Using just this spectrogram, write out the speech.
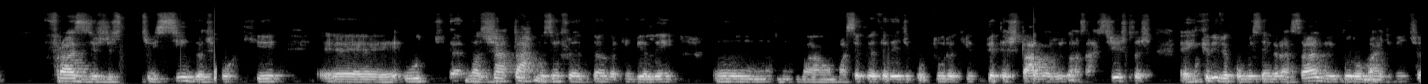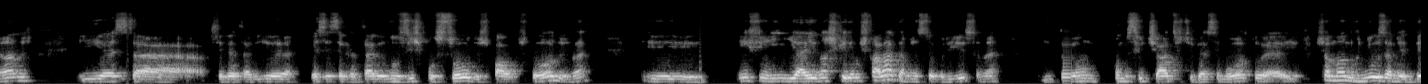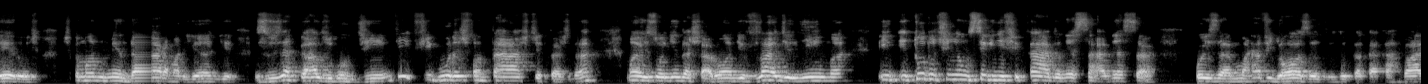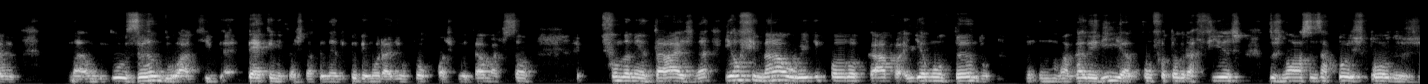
frases de suicidas, porque é, o, nós já estávamos enfrentando aqui em Belém um, uma, uma, secretaria de cultura que detestava os artistas. É incrível como isso é engraçado, e durou mais de 20 anos e essa secretaria, esse secretário nos expulsou dos palcos todos, né? E, enfim, e aí nós queríamos falar também sobre isso, né? Então, como se o teatro estivesse morto, é, chamamos Nilza Medeiros, chamamos Mendara Mariani, José Carlos Gondim, figuras fantásticas, né? mas Olinda Charone, Vlad Lima, e, e, tudo tinha um significado nessa, nessa coisa maravilhosa do, Cacá Carvalho, usando aqui é, técnicas, entendendo? Que eu demoraria um pouco para explicar, mas são fundamentais, né? E ao final ele colocava, ele ia montando uma galeria com fotografias dos nossos atores todos,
